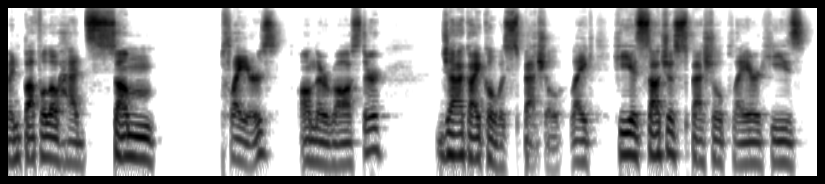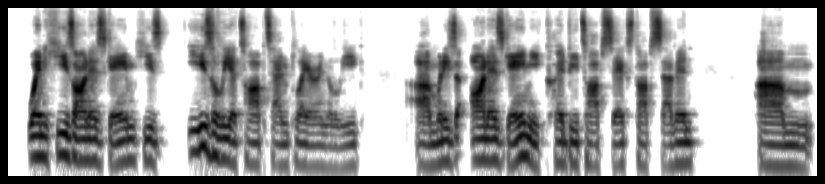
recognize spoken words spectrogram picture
when Buffalo had some players on their roster, Jack Eichel was special. Like he is such a special player. He's when he's on his game, he's easily a top ten player in the league. Um, when he's on his game, he could be top six, top seven. Um,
